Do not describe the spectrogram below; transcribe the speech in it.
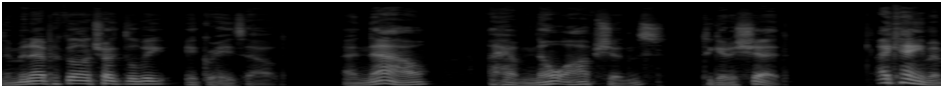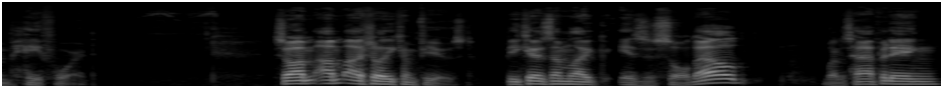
The minute I click on the truck delivery, it grades out. And now I have no options to get a shed. I can't even pay for it. So I'm I'm utterly confused because I'm like, is it sold out? What is happening?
